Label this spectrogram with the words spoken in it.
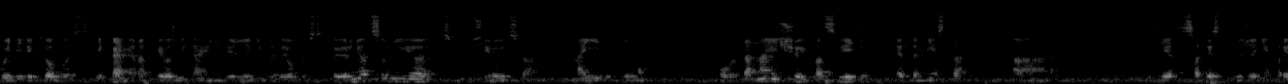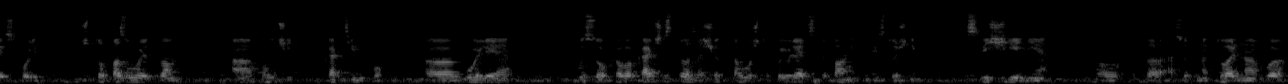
выделить область, и камера при возникновении движения в этой области повернется в нее, сфокусируется, наедет зумом. Вот, она еще и подсветит это место, а, где, соответственно, движение происходит, что позволит вам а, получить картинку более высокого качества за счет того, что появляется дополнительный источник освещения это особенно актуально в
